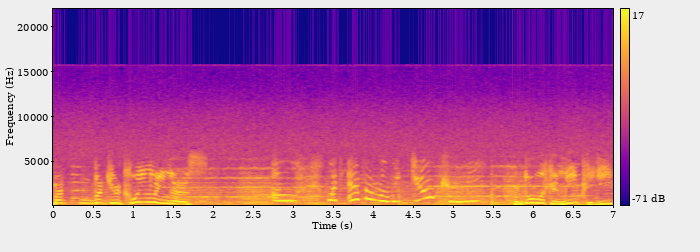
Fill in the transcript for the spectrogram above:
But but your queenliness. Oh, whatever will we do, Kermit? Don't look at me, Piggy.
